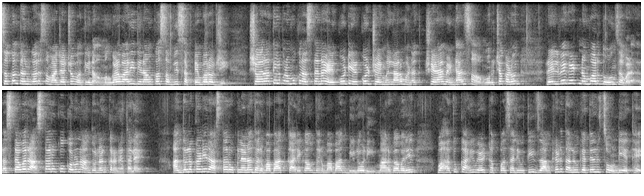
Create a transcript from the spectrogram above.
सकल धनगर समाजाच्या वतीनं मंगळवारी दिनांक सव्वीस सप्टेंबर रोजी शहरातील प्रमुख रस्त्यांना एळकोट एळकोट जय मल्हार म्हणत शेळ्या मेंढ्यांसह मोर्चा काढून रेल्वे गेट नंबर दोन जवळ रस्त्यावर रास्ता रोको करून आंदोलन करण्यात आलंय. आंदोलकांनी रास्ता रोखल्यानं धर्माबाद कारेगाव धर्माबाद बिलोली मार्गावरील वाहतूक काही वेळ ठप्प झाली होती. जामखेड तालुक्यातील चोंडी येथे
